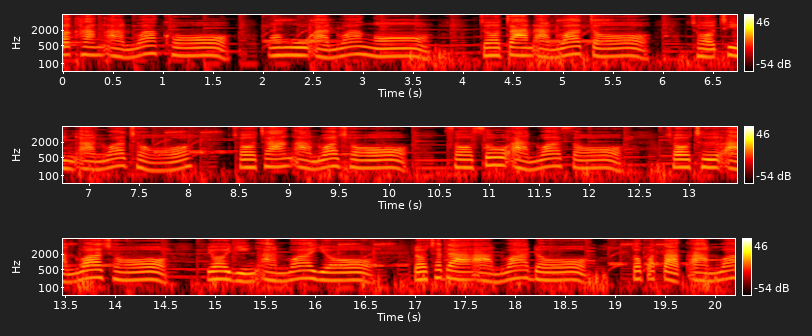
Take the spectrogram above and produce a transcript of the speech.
ละคังอ่านว่าคอ งองูอ่านว่างอ จอจานอ่านว่าจอ ชอชิงอ่านว่าชอชอช้างอ่านว่าชอ ซอโซ่อ่านว่าซอ ชอเชออ่านว่าชอ ยอหญิงอ่านว่ายอ ดอชดาอ่านว่าดอ ตอประตักอ่านว่า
